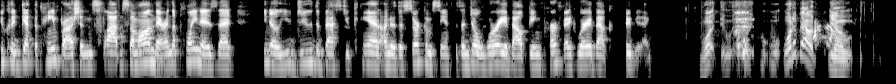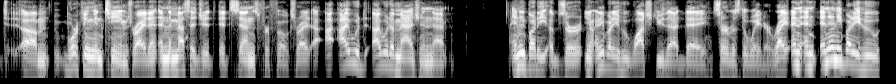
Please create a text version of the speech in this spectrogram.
you could get the paintbrush and slab some on there. And the point is that you know you do the best you can under the circumstances and don't worry about being perfect worry about contributing. What what about you know um, working in teams right and, and, the message it, it sends for folks right I, I would i would imagine that anybody observe you know anybody who watched you that day serve as the waiter right and and, and anybody who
